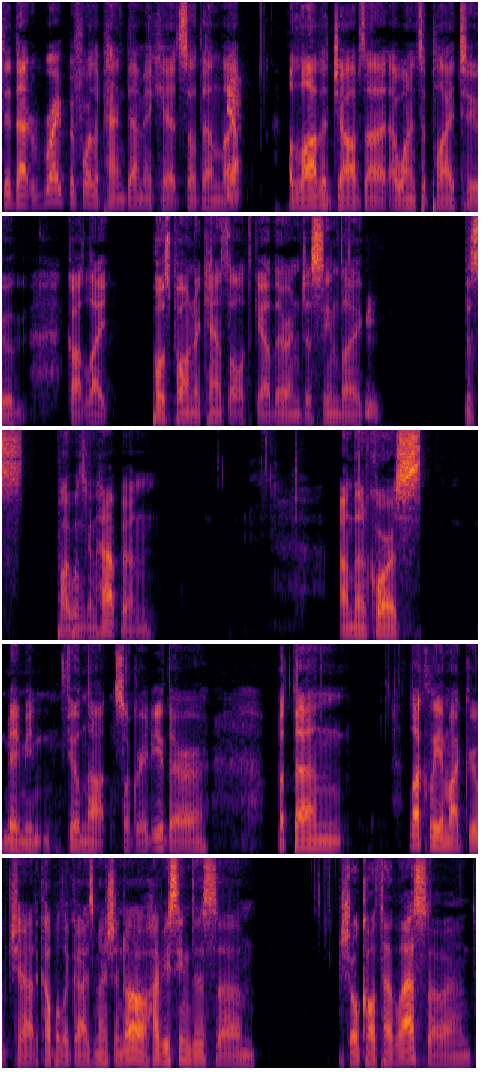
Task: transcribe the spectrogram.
did that right before the pandemic hit. So then like yeah. a lot of the jobs that I wanted to apply to got like postponed or canceled altogether and just seemed like mm-hmm. This probably wasn't going to happen. And then of course made me feel not so great either. But then luckily in my group chat, a couple of guys mentioned, "Oh, have you seen this um, show called Ted Lasso?" And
